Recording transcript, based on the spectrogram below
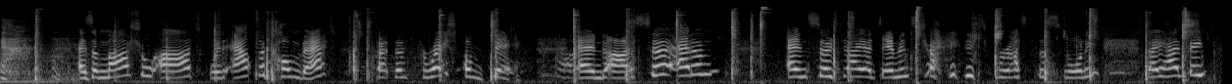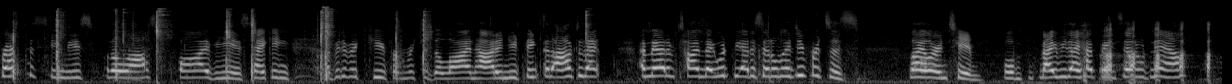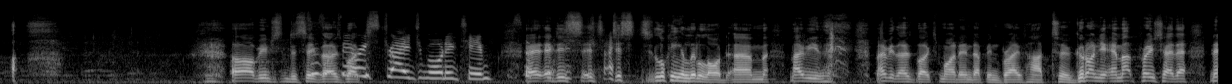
as a martial art without the combat but the threat of death. And uh, Sir Adam and Sir Jay are demonstrating this for us this morning. They have been practicing this for the last five years, taking a bit of a cue from Richard the Lionheart, and you'd think that after that amount of time they would be able to settle their differences. Layla and Tim, or maybe they have been settled now. Oh, it'll be interesting to see if those Very blokes. strange morning, Tim. Uh, it is. It's just looking a little odd. Um, maybe, maybe those blokes might end up in Braveheart too. Good on you, Emma. Appreciate that. Now,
